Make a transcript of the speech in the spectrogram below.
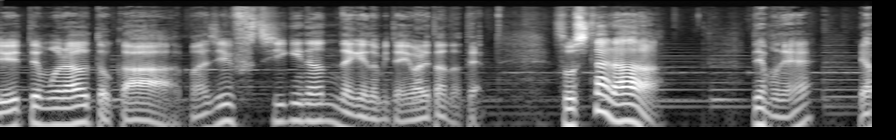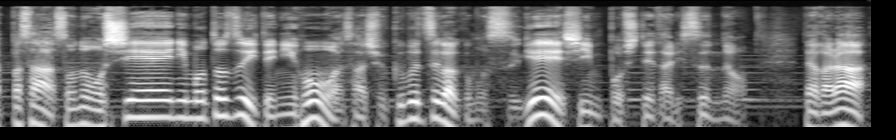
えてもらうとか、マジ不思議なんだけど、みたいに言われたんだって。そしたら、でもね、やっぱさ、その教えに基づいて日本はさ、植物学もすげえ進歩してたりすんの。だから、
